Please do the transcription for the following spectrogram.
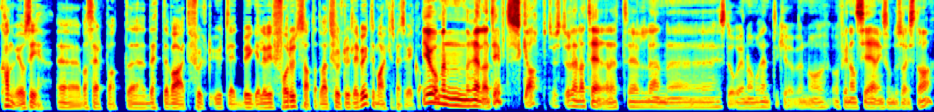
kan vi jo si, eh, basert på at eh, dette var et fullt utleid bygg. Eller vi forutsatte at det var et fullt utleid bygg til markedsmessige vilkår. Jo, men relativt skarpt, hvis du relaterer det til den eh, historien om rentekurven og, og finansiering, som du sa i stad.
